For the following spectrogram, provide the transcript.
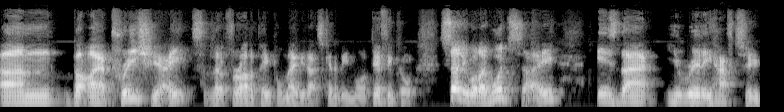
Um, but I appreciate that for other people, maybe that's going to be more difficult. Certainly, what I would say is that you really have to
